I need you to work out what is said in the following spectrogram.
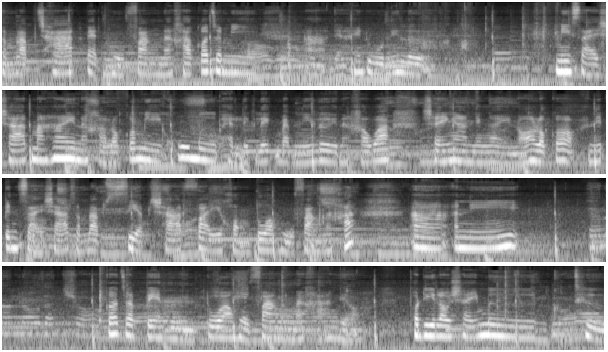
สำหรับชาร์จแบตหูฟังนะคะ ก็จะมีเดี๋ยวให้ดูนี่เลย มีสายชาร์จมาให้นะคะแล้วก็มีคู่มือแผ่นเล็กๆ แบบนี้เลยนะคะ ว่าใช้งานยังไงเนาะแล้วก็อันนี้เป็นสายชาร์จสำหรับเสียบชาร์จไฟของตัวหูฟังนะคะอ่าอันนี้ก็จะเป็นตัวหูฟังนะคะ เดี๋ยว พอดีเราใช้มือถือ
